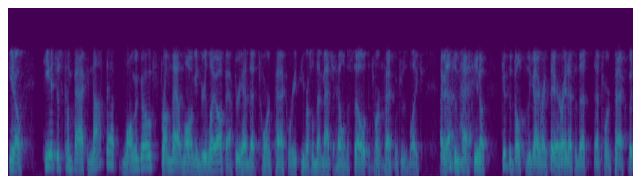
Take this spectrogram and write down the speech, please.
you know, he had just come back not that long ago from that long injury layoff after he had that torn pec where he, he wrestled that match at Hell in a Cell with the torn mm-hmm. pec, which was like, I mean, that's a match, you know, give the belt to the guy right there, right after that that torn pec. But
